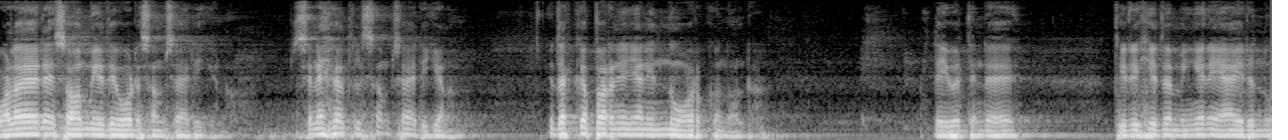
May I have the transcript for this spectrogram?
വളരെ സൗമ്യതയോടെ സംസാരിക്കണം. സ്നേഹത്തിൽ സംസാരിക്കണം. ഇതൊക്കെ പറഞ്ഞ് ഞാൻ ഇന്നും ഓർക്കുന്നുണ്ട്. ദൈവത്തിന്റെ തിരുഹിതം ഇങ്ങനെയായിരുന്നു.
